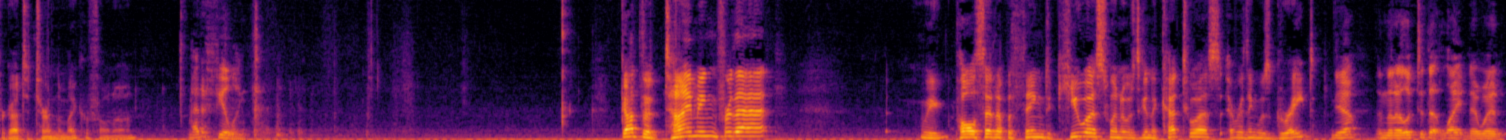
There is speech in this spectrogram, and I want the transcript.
Forgot to turn the microphone on. I had a feeling. Got the timing for that. We Paul set up a thing to cue us when it was going to cut to us. Everything was great. Yeah. And then I looked at that light and I went,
